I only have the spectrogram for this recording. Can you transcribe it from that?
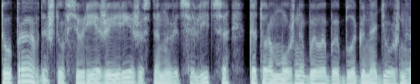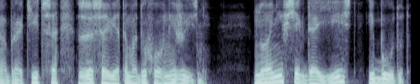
то правда, что все реже и реже становятся лица, к которым можно было бы благонадежно обратиться за советом о духовной жизни. Но они всегда есть и будут,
